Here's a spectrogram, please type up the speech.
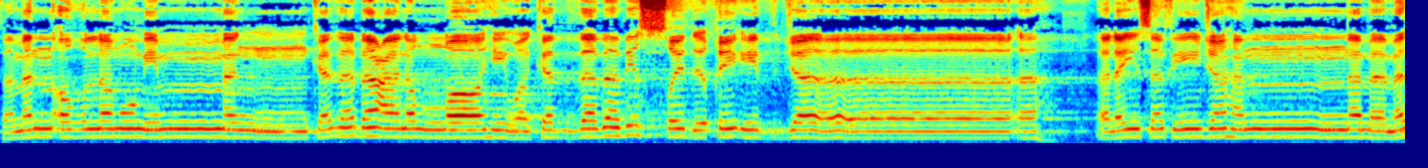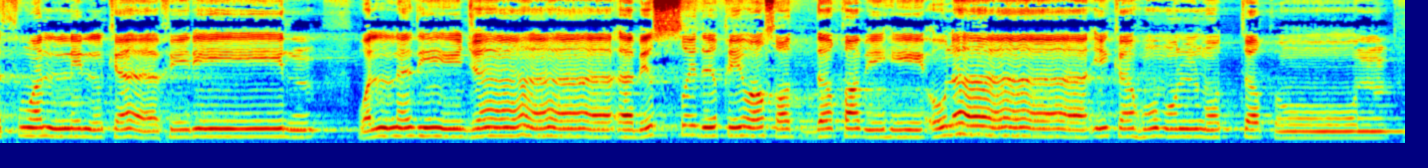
فمن أظلم ممن كذب على الله وكذب بالصدق إذ جاءه اليس في جهنم مثوى للكافرين والذي جاء بالصدق وصدق به أولئك هم المتقون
